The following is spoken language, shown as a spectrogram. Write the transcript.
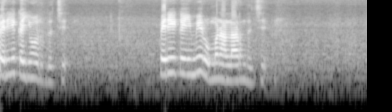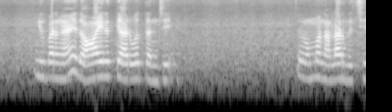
பெரிய கையும் இருந்துச்சு. பெரிய கையுமே ரொம்ப நல்லா இருந்துச்சு. இது பாருங்கள் இது ஆயிரத்தி அறுபத்தஞ்சு. ரொம்ப நல்லா இருந்துச்சு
